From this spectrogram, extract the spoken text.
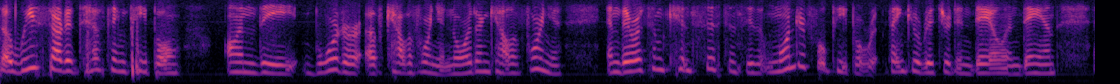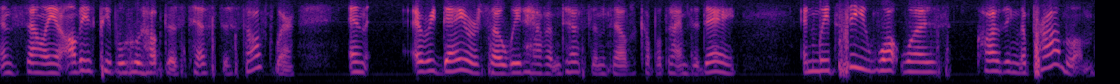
So we started testing people on the border of California, Northern California, and there was some consistency. That wonderful people. Thank you, Richard and Dale and Dan and Sally and all these people who helped us test this software. And every day or so, we'd have them test themselves a couple times a day, and we'd see what was causing the problem.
